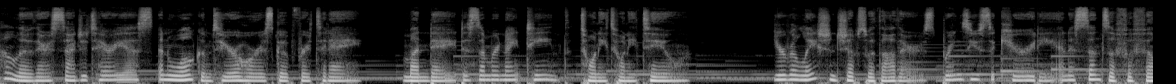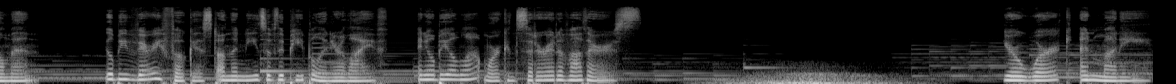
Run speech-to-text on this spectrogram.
Hello there, Sagittarius, and welcome to your horoscope for today, Monday, December 19th, 2022. Your relationships with others brings you security and a sense of fulfillment. You'll be very focused on the needs of the people in your life, and you'll be a lot more considerate of others. Your work and money.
